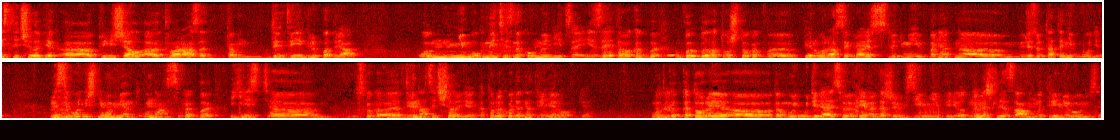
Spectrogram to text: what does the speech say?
если человек а, приезжал а, два раза, там, д- две игры подряд, он не мог найти знакомые лица. Из-за этого как бы было то, что как бы первый раз играешь с людьми, понятно, результата не будет. На сегодняшний момент у нас как бы есть э, сколько, э, 12 человек, которые ходят на тренировки. Вот, ко- которые э, там, уделяют свое время даже в зимний период. Мы нашли зал, мы тренируемся.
